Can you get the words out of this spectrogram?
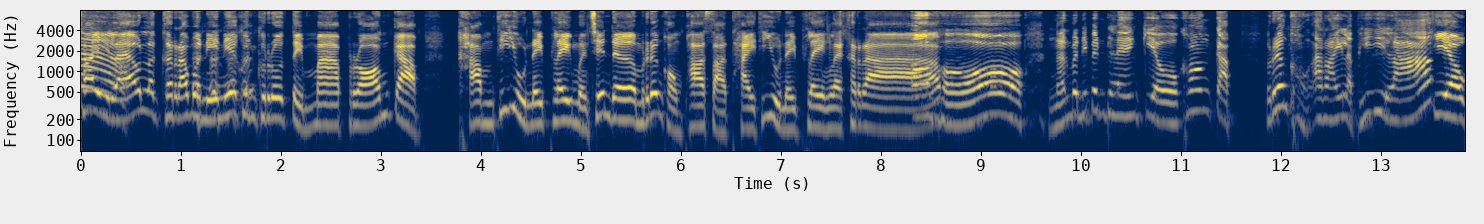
ใช่แล้วล่ะครับวันนี้เนี่ยคุณครูติ๋มมาพร้อมกับ คำที่อยู่ในเพลงเหมือนเช่นเดิม เรื่องของภาษาไทยที่อยู่ในเพลงแหละครัโอ้บโหงั้นวันนี้เป็นเพลงเกี่ยวข้องกับเรื่องของอะไรล่ะพี่ยีราฟเกี่ยว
